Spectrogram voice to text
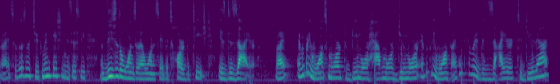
right? So those are the two: communication, and consistency. And these are the ones that I want to say that's hard to teach. Is desire, right? Everybody wants more, to be more, have more, do more. Everybody wants it. I think they have a desire to do that.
